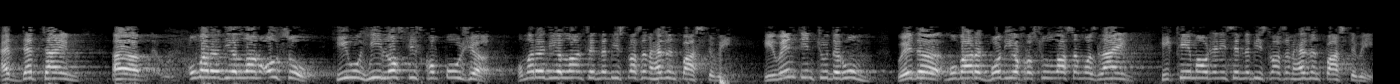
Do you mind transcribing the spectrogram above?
At that time, uh, Umar radiallahu anh also, he, he lost his composure. Umar radiallahu said, Nabi Sallallahu hasn't passed away. He went into the room where the Mubarak body of Rasulullah was lying. He came out and he said, Nabi Sallallahu hasn't passed away.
